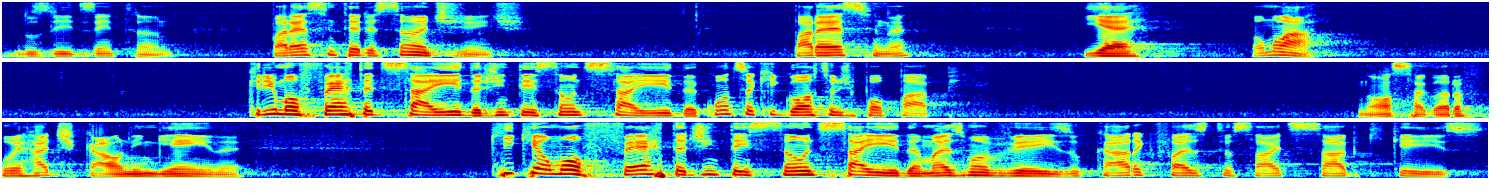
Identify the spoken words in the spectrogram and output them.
dos leads entrando. Parece interessante, gente? Parece, né? E é. Vamos lá. Cria uma oferta de saída, de intenção de saída. Quantos aqui gostam de pop-up? Nossa, agora foi radical, ninguém, né? O que, que é uma oferta de intenção de saída? Mais uma vez, o cara que faz o teu site sabe o que, que é isso.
